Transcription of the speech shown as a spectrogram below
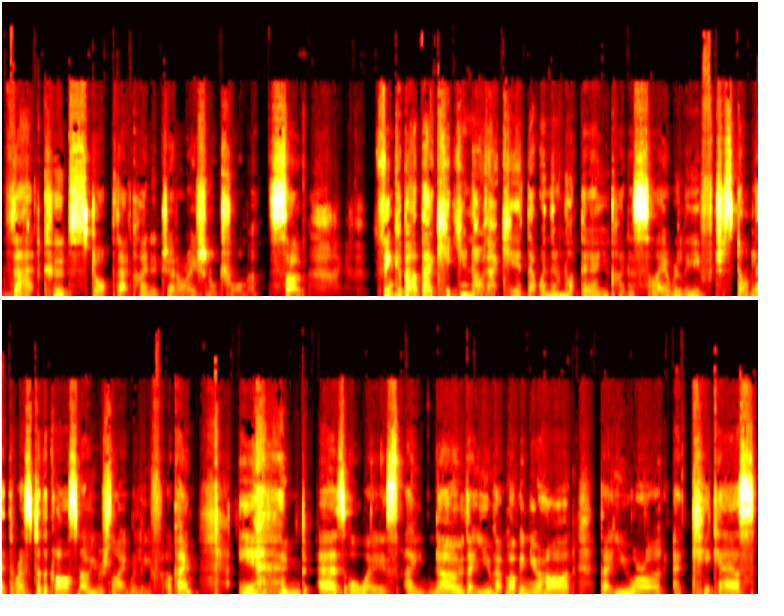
that could stop that kind of generational trauma. So think about that kid. You know that kid that when they're not there, you kind of sigh relief. Just don't let the rest of the class know you're sighing relief, okay? And as always, I know that you have love in your heart, that you are a, a kick ass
